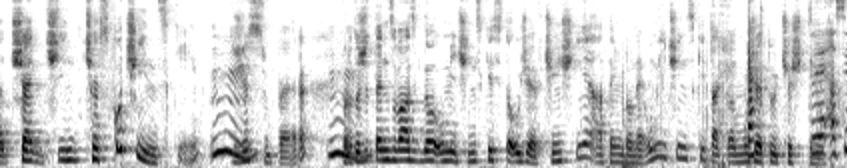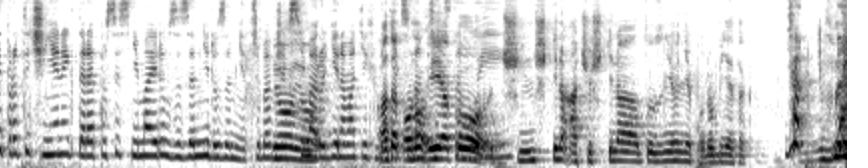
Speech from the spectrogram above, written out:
eh, če, čín, česko-čínsky, Mhm. že super, protože ten z vás, kdo umí čínsky, si to užije v čínštině a ten, kdo neumí čínsky, tak eh, může Tak tu To češtinu. je asi pro ty Číněny, které prostě s nima jedou ze země do země. Třeba Jo, s těma rodinama těch lidí, A tak ono i jako čínština a čeština, to zní hodně podobně, tak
